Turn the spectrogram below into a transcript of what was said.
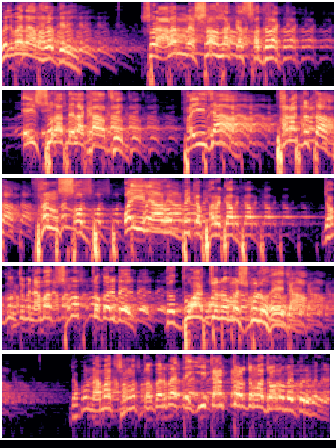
বলবে না ভালো করে। সুরা আরাম না সহলাকা সদরাক। এই সুরাতে লেখা আছে, ফাইজা ফারাকতা ফানসব ওয়াইলা রাব্বিকা ফারগাব। যখন তুমি নামাজ সমাপ্ত করবে, তো দোয়ার জন্য মশগুল হয়ে যাও। যখন নামাজ সমাপ্ত করবে, তো ইটার তর্জমা জনমে করবে না।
